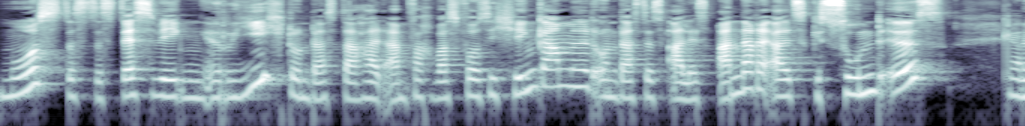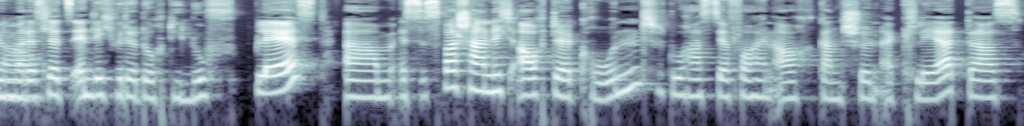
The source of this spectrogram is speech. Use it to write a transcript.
muss, dass das deswegen riecht und dass da halt einfach was vor sich hingammelt und dass das alles andere als gesund ist. Genau. Wenn man das letztendlich wieder durch die Luft bläst. Ähm, es ist wahrscheinlich auch der Grund, du hast ja vorhin auch ganz schön erklärt, dass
